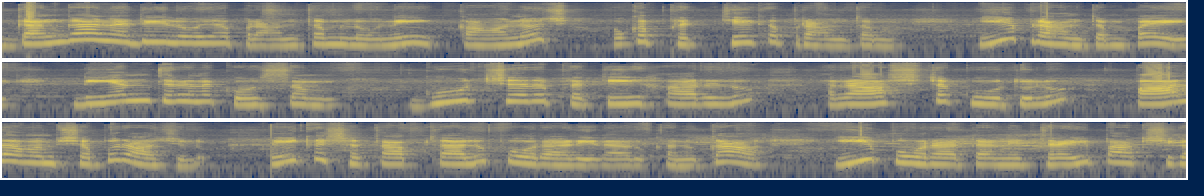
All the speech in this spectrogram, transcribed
గంగా నది లోయ ప్రాంతంలోని కానోజ్ ఒక ప్రత్యేక ప్రాంతం. ఈ ప్రాంతంపై నియంత్రణ కోసం గూర్చర ప్రతీహారులు రాష్ట్రకూటులు పాలవంశపు రాజులు అనేక శతాబ్దాలు పోరాడినారు. కనుక ఈ పోరాటాన్ని త్రైపాక్షిక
